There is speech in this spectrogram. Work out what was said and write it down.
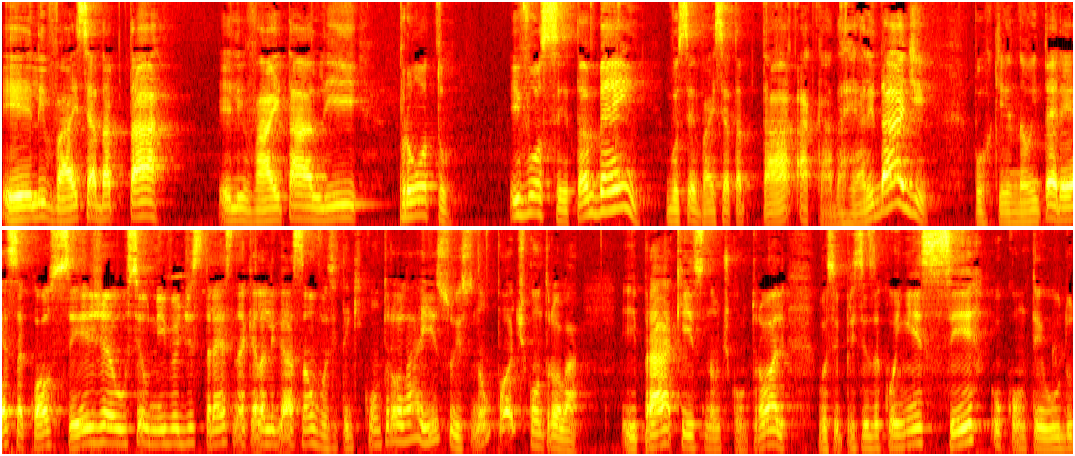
ele vai se adaptar, ele vai estar tá ali pronto. E você também, você vai se adaptar a cada realidade porque não interessa qual seja o seu nível de estresse naquela ligação, você tem que controlar isso, isso não pode controlar. E para que isso não te controle, você precisa conhecer o conteúdo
